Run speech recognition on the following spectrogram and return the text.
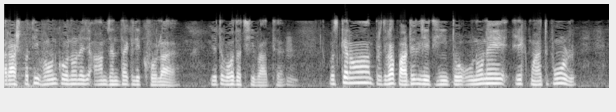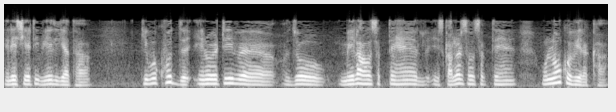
राष्ट्रपति भवन को उन्होंने आम जनता के लिए खोला है। ये तो बहुत अच्छी बात है। उसके अलावा प्रतिभा पाटिल जी थी तो उन्होंने एक महत्वपूर्ण इनिशिएटिव ये लिया था कि वो खुद इनोवेटिव जो मेला हो सकते हैं स्कॉलर्स हो सकते हैं उन लोगों को भी रखा।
